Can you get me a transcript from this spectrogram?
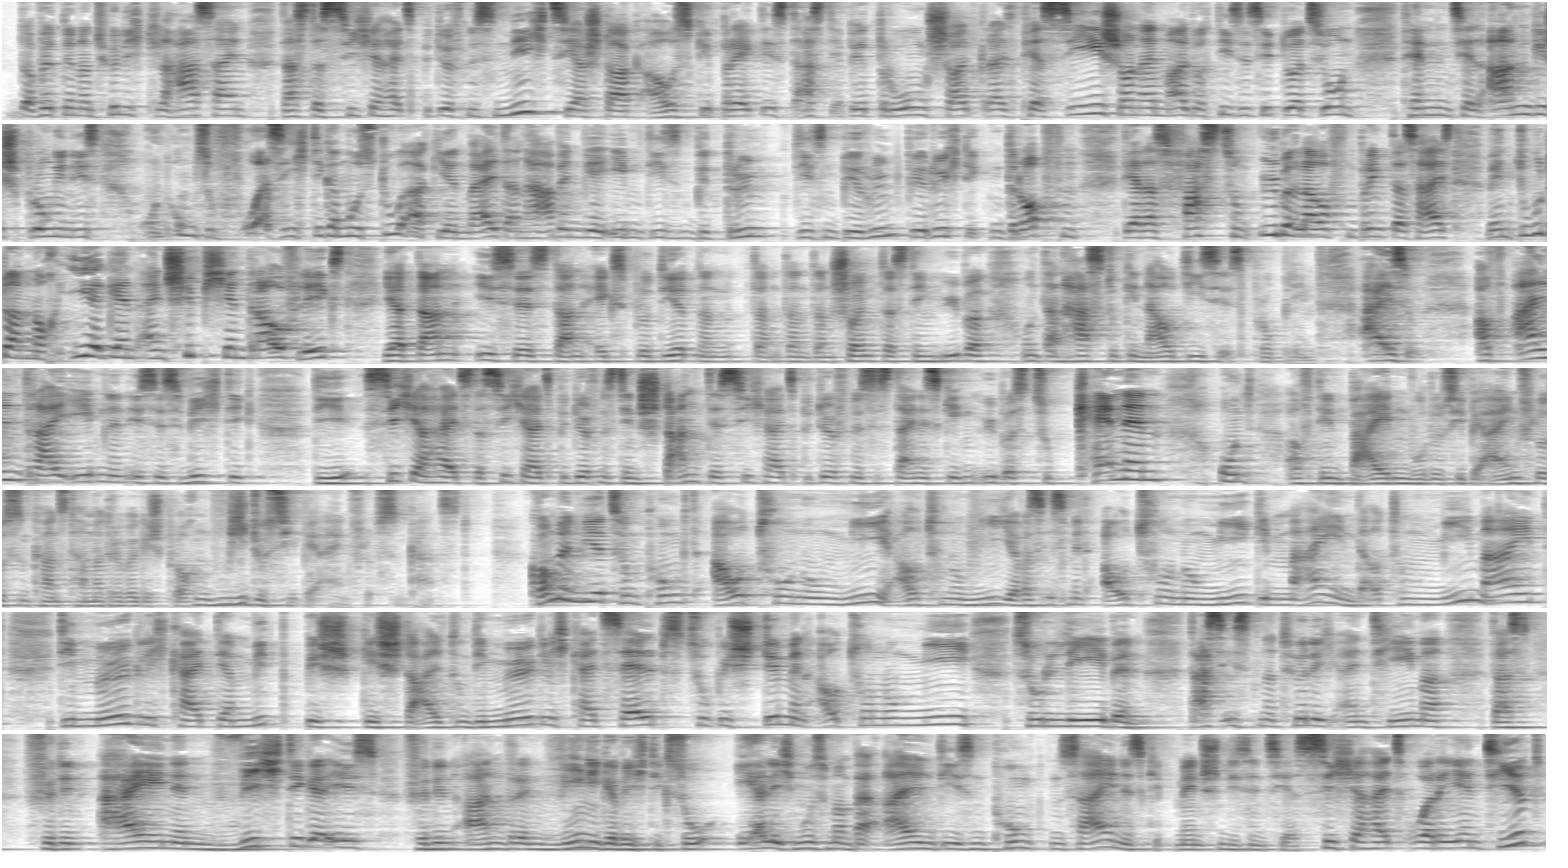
da wird dir natürlich klar sein, dass das Sicherheitsbedürfnis nicht sehr stark ausgeprägt ist, dass der Bedrohungsschaltkreis per se schon einmal durch diese Situation tendenziell angesprungen ist und umso vorsichtiger musst du agieren, weil dann haben wir eben diesen, berühmt, diesen berühmt-berüchtigten Tropfen, der das Fass zum Überlaufen bringt. Das heißt, wenn du dann noch irgendein Schippchen drauflegst, ja, dann ist es dann explodiert, dann, dann, dann, dann schäumt das Ding über und dann hast du genau dieses Problem. Also, auf allen drei Ebenen ist es wichtig, die Sicherheits, das Sicherheitsbedürfnis, den Stand des Sicherheitsbedürfnisses deines Gegenübers zu kennen und auf den beiden, wo du sie beeinflussen kannst, haben wir darüber gesprochen, wie du sie beeinflussen kannst. Kommen wir zum Punkt Autonomie. Autonomie, ja, was ist mit Autonomie gemeint? Autonomie meint die Möglichkeit der Mitgestaltung, die Möglichkeit selbst zu bestimmen, Autonomie zu leben. Das ist natürlich ein Thema, das für den einen wichtiger ist, für den anderen weniger wichtig. So ehrlich muss man bei allen diesen Punkten sein. Es gibt Menschen, die sind sehr sicherheitsorientiert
